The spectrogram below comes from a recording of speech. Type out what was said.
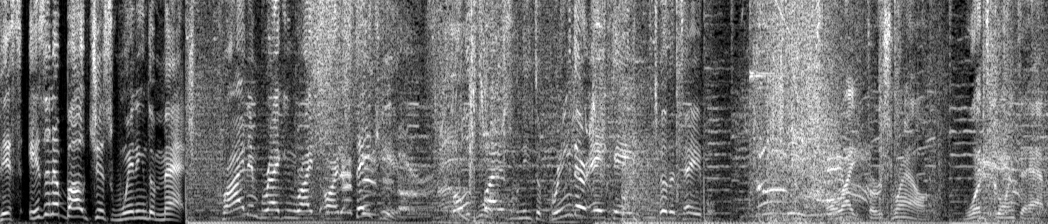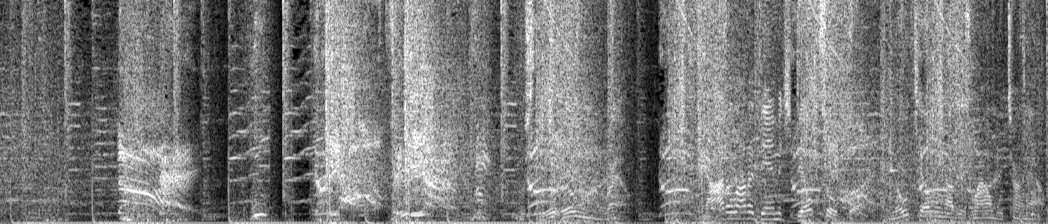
This isn't about just winning the match. Pride and bragging rights are at stake here. Both fighters will need to bring their A game to the table. All right, first round. What's going to happen? We're still early in the round. Not a lot of damage dealt so far. No telling how this round will turn out.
